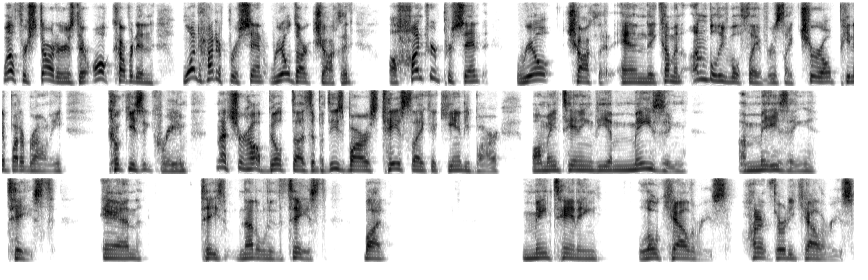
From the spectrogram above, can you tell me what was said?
Well, for starters, they're all covered in 100% real dark chocolate, 100% real chocolate, and they come in unbelievable flavors like churro, peanut butter brownie, cookies and cream. Not sure how Built does it, but these bars taste like a candy bar while maintaining the amazing, amazing taste and taste not only the taste, but maintaining low calories, 130 calories,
